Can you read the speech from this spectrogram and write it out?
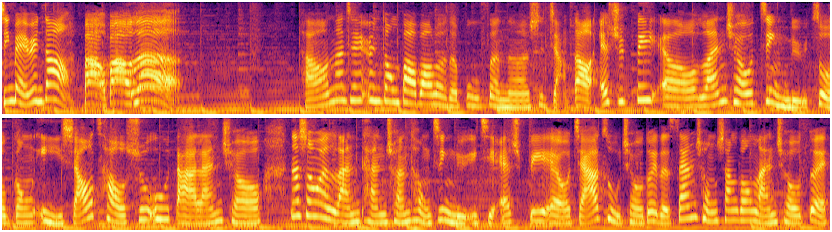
新北运动报报乐，好，那今天运动报报乐的部分呢，是讲到 HBL 篮球劲旅做公益，小草书屋打篮球。那身为篮坛传统劲旅以及 HBL 甲组球队的三重商工篮球队，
